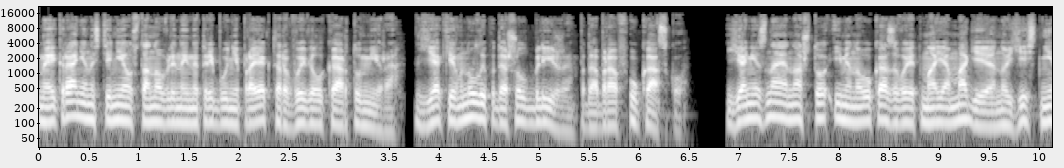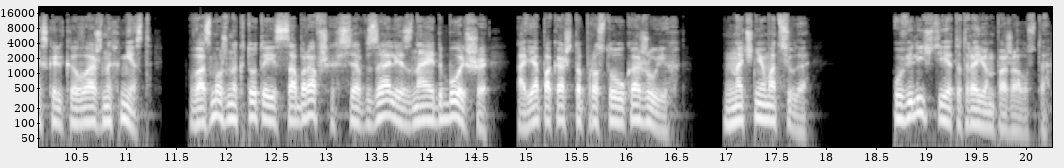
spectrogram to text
На экране на стене, установленный на трибуне проектор, вывел карту мира. Я кивнул и подошел ближе, подобрав указку. Я не знаю, на что именно указывает моя магия, но есть несколько важных мест. Возможно, кто-то из собравшихся в зале знает больше, а я пока что просто укажу их. Начнем отсюда. Увеличьте этот район, пожалуйста.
